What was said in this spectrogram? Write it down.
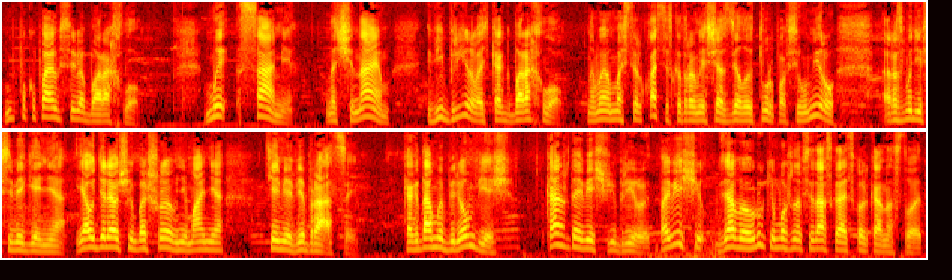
мы покупаем себе барахло. Мы сами начинаем вибрировать как барахло. На моем мастер-классе, с которым я сейчас делаю тур по всему миру, «Разбуди в себе гения», я уделяю очень большое внимание теме вибраций. Когда мы берем вещь, каждая вещь вибрирует. По вещи, взяв ее в руки, можно всегда сказать, сколько она стоит.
